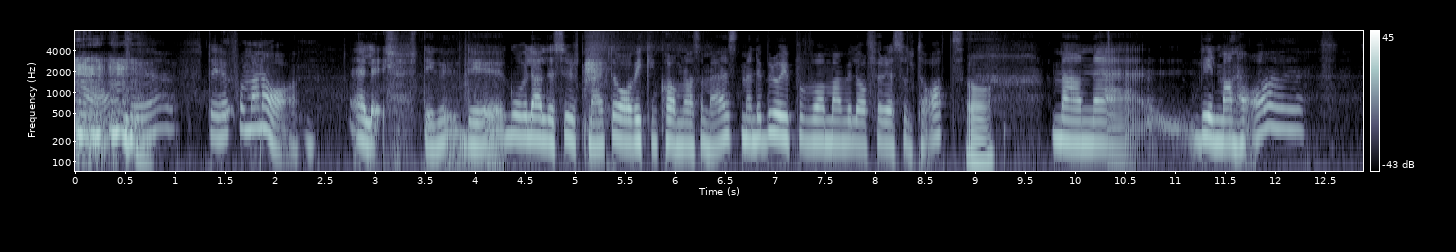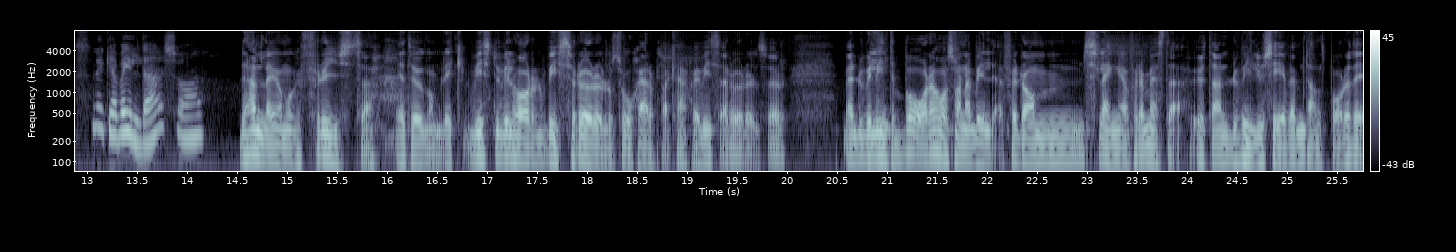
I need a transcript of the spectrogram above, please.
yes. Ja, det, det får man ha. Eller det, det går väl alldeles utmärkt att ha vilken kamera som helst men det beror ju på vad man vill ha för resultat. Ja. Men eh, vill man ha eh, snygga bilder så Det handlar ju om att frysa ett ögonblick. Visst, du vill ha viss rörelse och skärpa kanske vissa rörelser. Men du vill inte bara ha sådana bilder för de slänger jag för det mesta. Utan du vill ju se vem dansparet är.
